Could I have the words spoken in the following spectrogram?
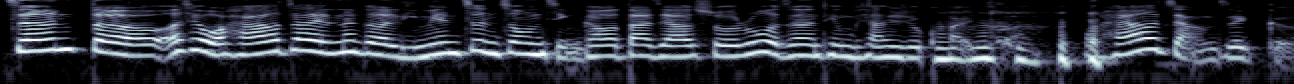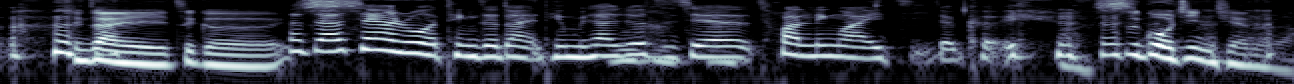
真的，而且我还要在那个里面郑重警告大家说，如果真的听不下去就快转。我还要讲这个。现在这个 大家现在如果听这段也听不下去，就直接换另外一集就可以。啊，事过境迁了啦。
